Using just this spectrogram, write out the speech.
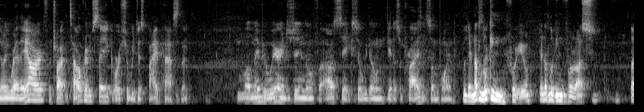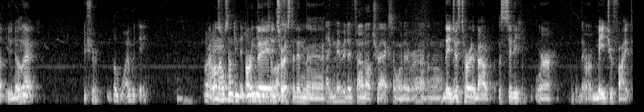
knowing where they are for Tra- Talgrim's sake, or should we just bypass them? Well, maybe we're interested in them for our sake, so we don't get a surprise at some point. Well, they're not looking for you. They're not looking for us. But You know that? You sure? But why would they? Or I don't is know. there something that you Aren't need to they tell us? interested in? Uh, Like maybe they found our tracks or whatever. I don't know. they just heard about a city where there were a major fight.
